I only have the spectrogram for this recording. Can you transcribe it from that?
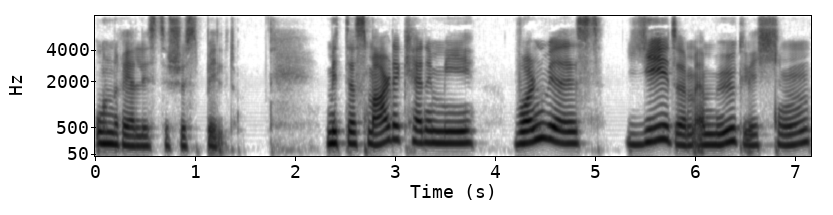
unrealistisches Bild. Mit der Smart Academy wollen wir es jedem ermöglichen,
